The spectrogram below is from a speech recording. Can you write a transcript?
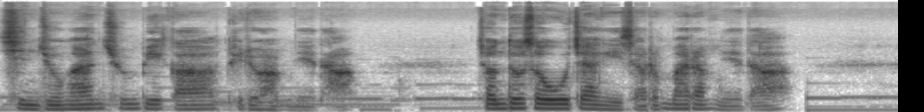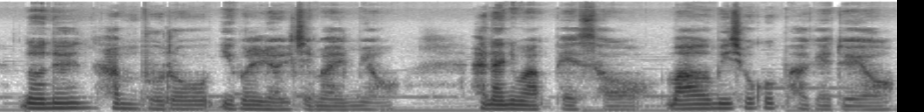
신중한 준비가 필요합니다. 전도서 5장 2절은 말합니다. 너는 함부로 입을 열지 말며 하나님 앞에서 마음이 조급하게 되어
